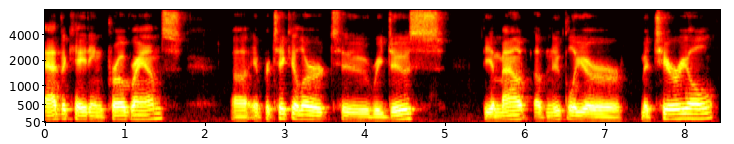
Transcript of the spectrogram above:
advocating programs, uh, in particular to reduce the amount of nuclear material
